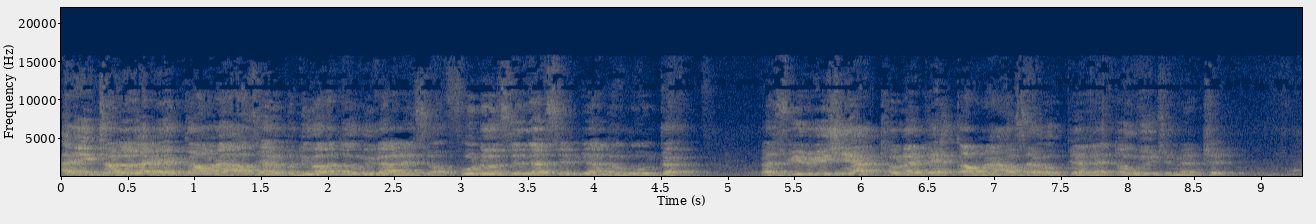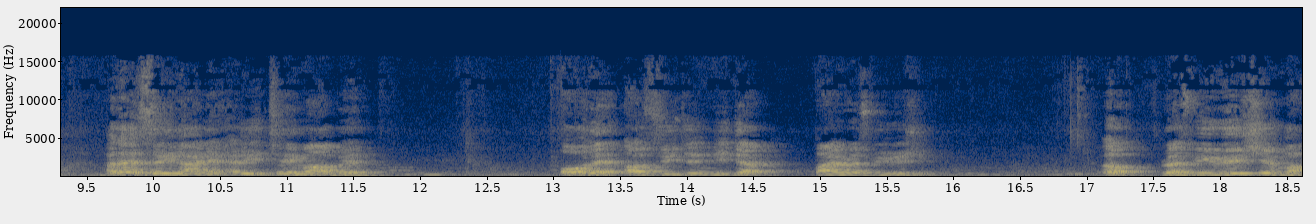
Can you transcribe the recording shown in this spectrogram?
အဲ့ဒီထုတ်လုပ်လိုက်တဲ့ carbon dioxide ကိုဘယ်သူကအသုံးပြုလာလဲဆိုတော့ photosynthesis ပြန်လုပ်ဖို့အတွက် respiration ကထုတ်လိုက်တဲ့ carbon dioxide ကိုပြန်လည်အသုံးပြုခြင်းပဲဖြစ်အဲ့ဒါစိမ့်လိုက်နဲ့အဲ့ဒီအချိန်မှာပဲ all the oxygen needed by respiration အော် respiration မှာ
